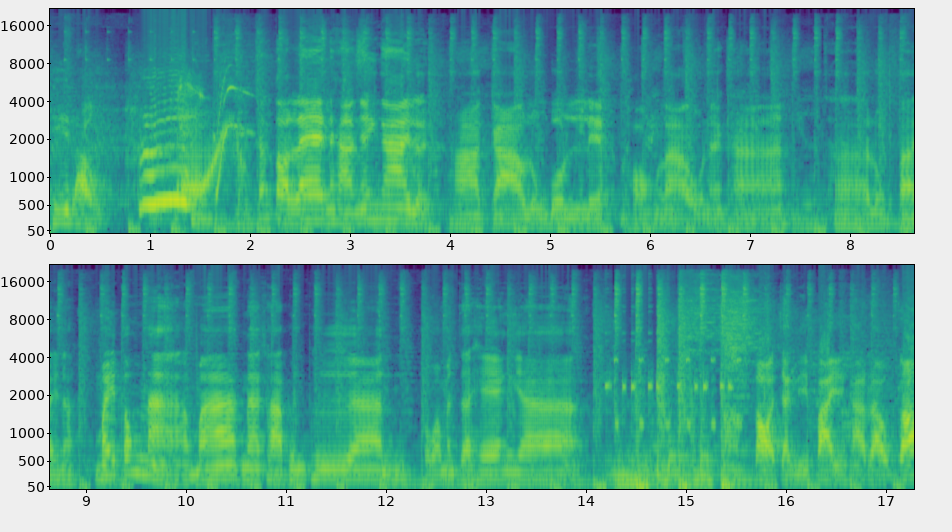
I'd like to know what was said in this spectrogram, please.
ที่เราขั้นตอนแรกนะคะ ง่ายๆเลย ทากาวลงบนเล็บของเรานะคะ ลงไปนะ ไม่ต้องหนามากนะคะเพื่อนๆ เพราะว่ามันจะแห้งยากต่อจากนี้ไปนะคะเราก็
